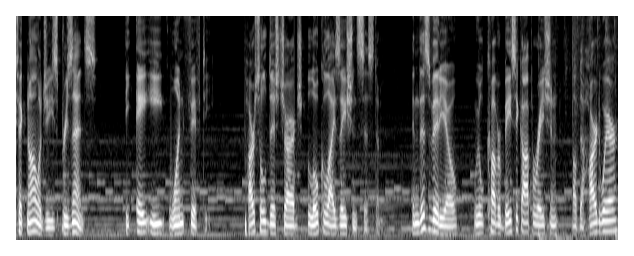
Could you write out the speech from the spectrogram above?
Technologies presents the AE150 Partial Discharge Localization System. In this video, we'll cover basic operation of the hardware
